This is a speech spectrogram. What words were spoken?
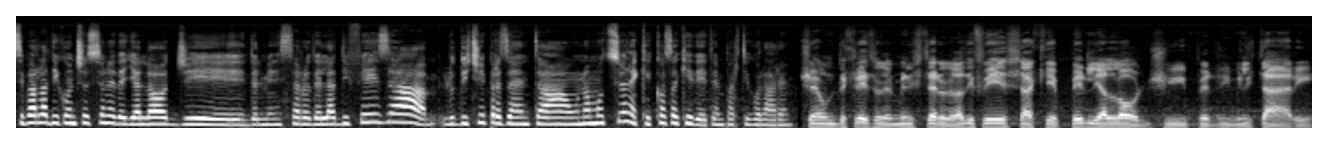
Si parla di concessione degli alloggi del Ministero della Difesa, l'Udc presenta una mozione, che cosa chiedete in particolare? C'è un decreto del Ministero della Difesa che per gli alloggi per i militari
